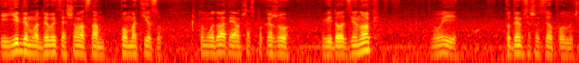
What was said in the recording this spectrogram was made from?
і їдемо дивитися, що у нас там по матізу. Тому давайте я вам зараз покажу відеодзвінок. Ну і подивимося, що з цього вийде.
